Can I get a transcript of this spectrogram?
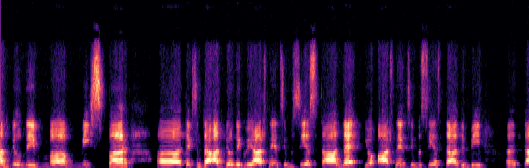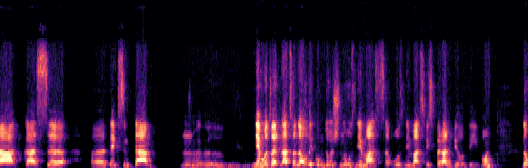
atbildība vispār, teiksim, tā atbildīga bija ārstniecības iestāde, jo ārstniecības iestāde bija tā, kas, teiksim, tā, ņemot vērā nacionālu likumdošanu, uzņemās, uzņemās vispār atbildību. Nu,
